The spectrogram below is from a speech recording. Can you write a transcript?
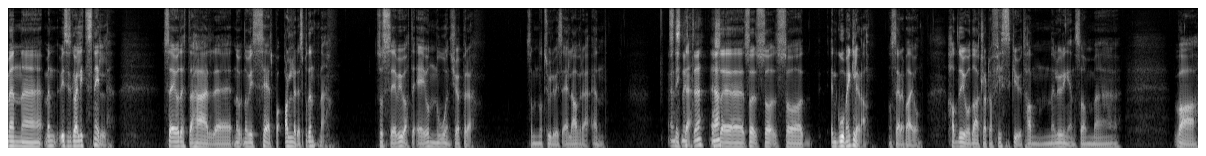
Men, eh, men hvis vi skal være litt snill, så er jo dette her eh, når vi ser på alle respondentene, så ser vi jo at det er jo noen kjøpere som naturligvis er lavere enn en snittet. snittet, ja. så, så, så, så en god megler, da, nå ser jeg på deg, Jon, hadde jo da klart å fiske ut han luringen som uh, var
